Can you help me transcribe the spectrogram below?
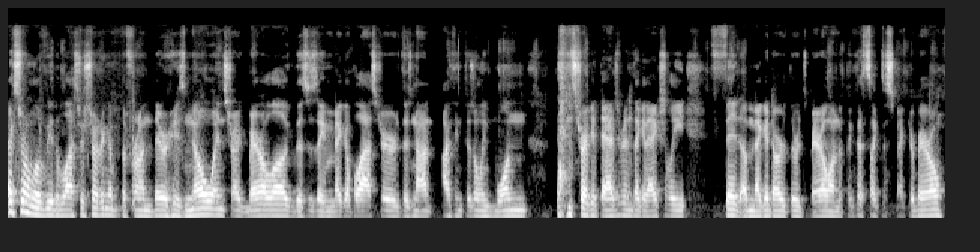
External overview of the blaster, starting up at the front, there is no N-Strike barrel lug. This is a Mega Blaster. There's not, I think there's only one N-Strike attachment that could actually fit a Mega Dart through its barrel, and I think that's like the Spectre barrel.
